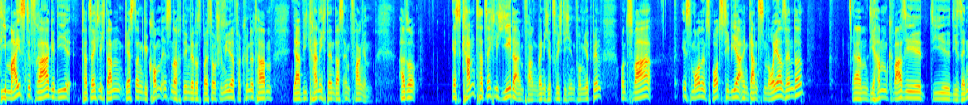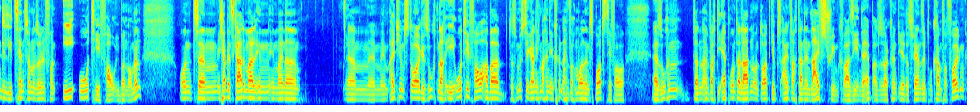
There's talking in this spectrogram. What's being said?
Die meiste Frage, die tatsächlich dann gestern gekommen ist, nachdem wir das bei Social Media verkündet haben, ja, wie kann ich denn das empfangen? Also, es kann tatsächlich jeder empfangen, wenn ich jetzt richtig informiert bin. Und zwar ist Modern Sports TV ein ganz neuer Sender. Ähm, die haben quasi die, die Sendelizenz, wenn man so will, von EOTV übernommen. Und ähm, ich habe jetzt gerade mal in, in meiner ähm, im- im iTunes Store gesucht nach EOTV, aber das müsst ihr gar nicht machen. Ihr könnt einfach More Than Sports TV äh, suchen, dann einfach die App runterladen und dort gibt's einfach dann einen Livestream quasi in der App. Also da könnt ihr das Fernsehprogramm verfolgen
